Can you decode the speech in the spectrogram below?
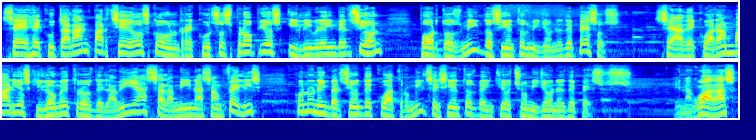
se ejecutarán parcheos con recursos propios y libre inversión por 2.200 millones de pesos. Se adecuarán varios kilómetros de la vía Salamina-San Félix con una inversión de 4.628 millones de pesos. En Aguadas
